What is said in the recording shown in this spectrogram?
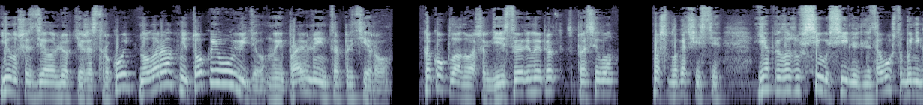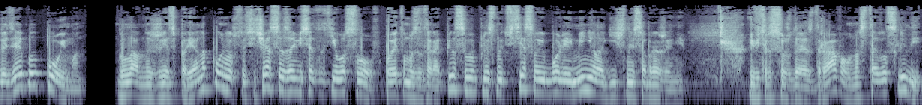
Юноша сделал легкий жест рукой, но Лорант не только его увидел, но и правильно интерпретировал. «Каков план ваших действий, Ренеперт?» – спросил он. Ваше благочестие, я приложу все усилия для того, чтобы негодяй был пойман. Главный жрец Париана понял, что сейчас все зависит от его слов, поэтому заторопился выплеснуть все свои более-менее логичные соображения. И ведь рассуждая здраво, он оставил следы.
